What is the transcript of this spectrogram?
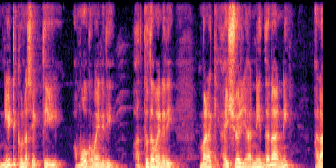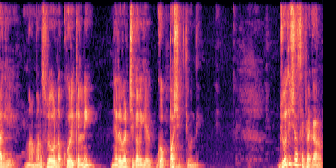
నీటికి ఉన్న శక్తి అమోఘమైనది అద్భుతమైనది మనకి ఐశ్వర్యాన్ని ధనాన్ని అలాగే మన మనసులో ఉన్న కోరికల్ని నెరవేర్చగలిగే గొప్ప శక్తి ఉంది. జ్యోతిశాస్త్ర ప్రకారం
